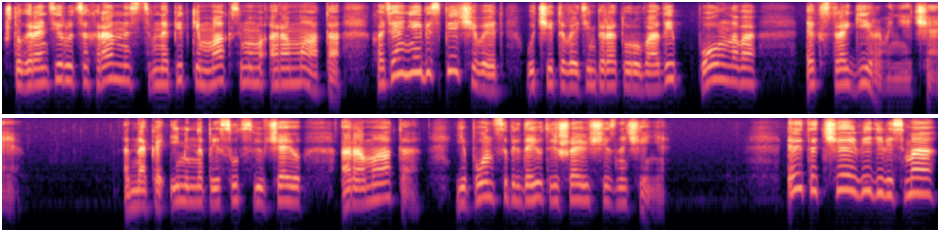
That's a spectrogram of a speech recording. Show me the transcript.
что гарантирует сохранность в напитке максимума аромата, хотя не обеспечивает, учитывая температуру воды, полного экстрагирования чая. Однако именно присутствию в чаю аромата японцы придают решающее значение. Этот чай в виде весьма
